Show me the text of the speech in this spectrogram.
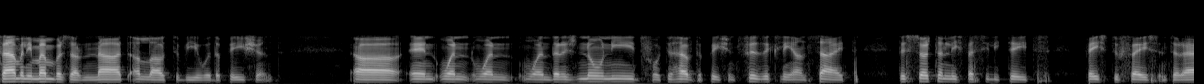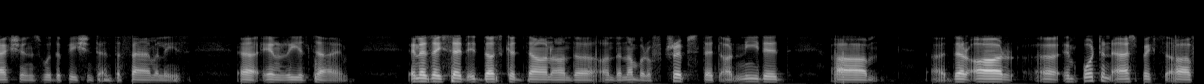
family members are not allowed to be with the patient. Uh, and when when when there is no need for to have the patient physically on site, this certainly facilitates face-to-face interactions with the patient and the families uh, in real time. And as I said, it does cut down on the on the number of trips that are needed. Um, uh, there are uh, important aspects of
